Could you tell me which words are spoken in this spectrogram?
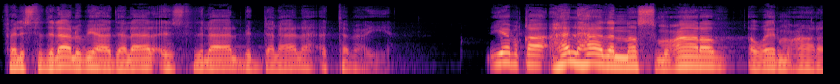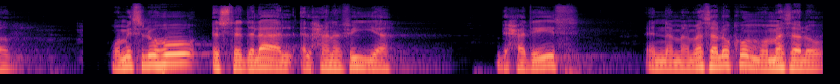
فالاستدلال بها دلال استدلال بالدلالة التبعية. يبقى هل هذا النص معارض أو غير معارض؟ ومثله استدلال الحنفية بحديث إنما مثلكم ومثل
